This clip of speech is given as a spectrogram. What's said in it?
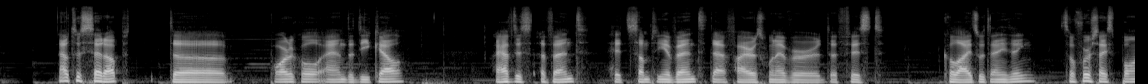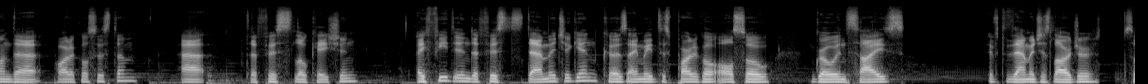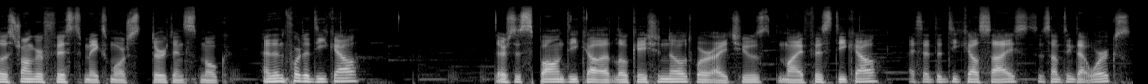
Now to set up the particle and the decal, I have this event, hit something event that fires whenever the fist collides with anything. So first I spawn that particle system at the fist's location. I feed in the fist's damage again because I made this particle also grow in size if the damage is larger. So a stronger fist makes more dirt and smoke. And then for the decal, there's this spawn decal at location node where I choose my fist decal. I set the decal size to something that works.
